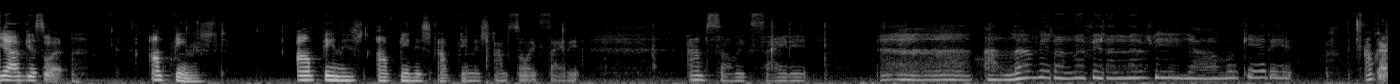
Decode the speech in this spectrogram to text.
Y'all, guess what? I'm finished. I'm finished. I'm finished. I'm finished. I'm so excited. I'm so excited. I love it. I love it. I love it. Y'all, look at it. Okay.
